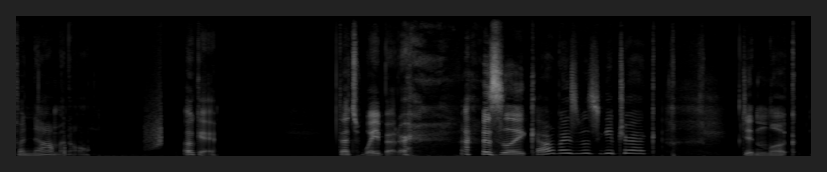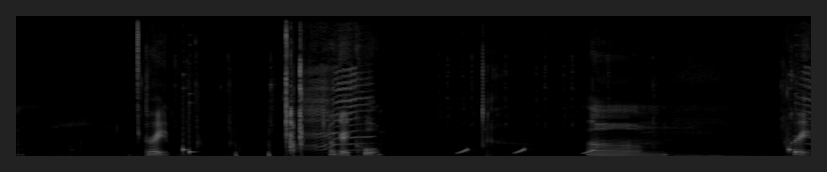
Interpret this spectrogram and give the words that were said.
phenomenal. Okay. That's way better. I was like, how am I supposed to keep track? Didn't look. Great. Okay, cool. Um, great.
